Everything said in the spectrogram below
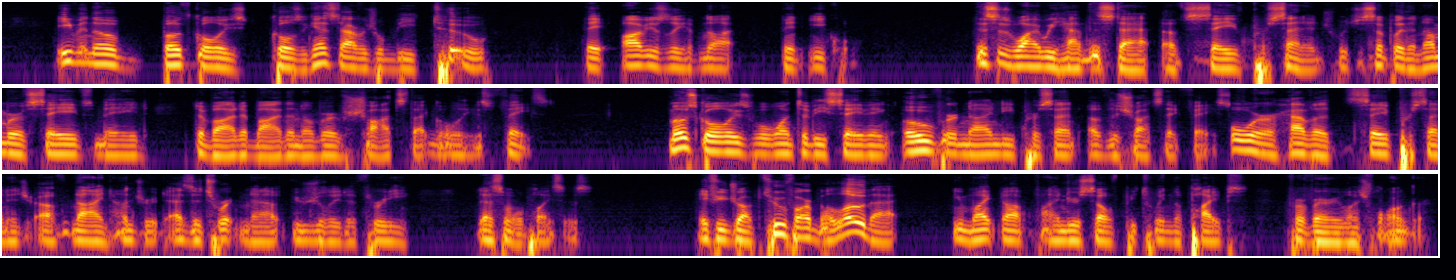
Even though both goalies' goals against average will be two, they obviously have not been equal. This is why we have the stat of save percentage, which is simply the number of saves made divided by the number of shots that goalie has faced. Most goalies will want to be saving over 90% of the shots they face, or have a save percentage of 900 as it's written out usually to three decimal places. If you drop too far below that, you might not find yourself between the pipes for very much longer.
